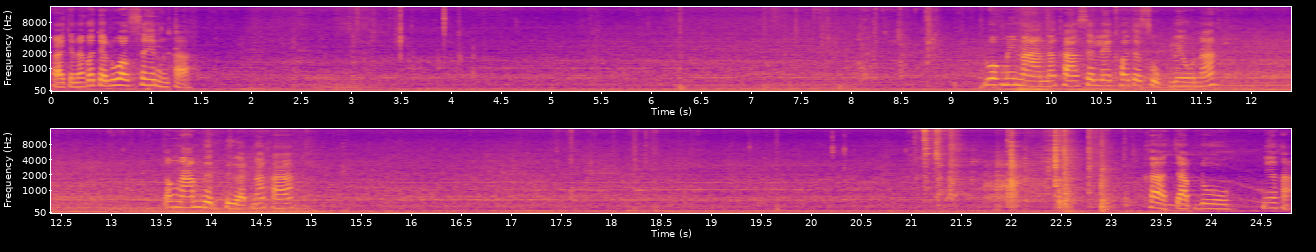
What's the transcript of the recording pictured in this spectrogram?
ค่ะจากนั้นก็จะลวกเส้นค่ะ ลวกไม่นานนะคะ เส้นเล็กเขาจะสุกเร็วนะ ต้องน้ำเดือดๆนะคะ ค่ะจับดูเนี่ยค่ะ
